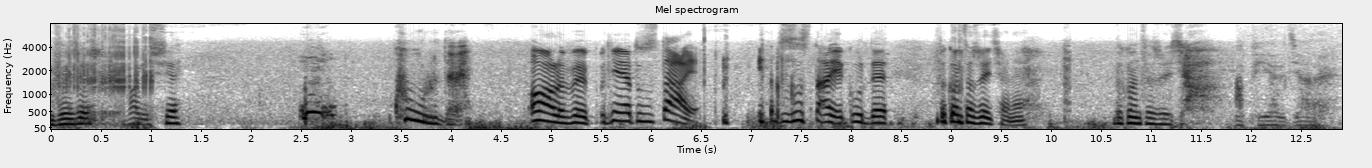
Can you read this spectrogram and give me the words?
Wyjdziesz, walisz się. Kurde! Ale wy... Nie, ja tu zostaję. Ja tu zostaję, kurde. Do końca życia, nie? Do końca życia. A pierdziele.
